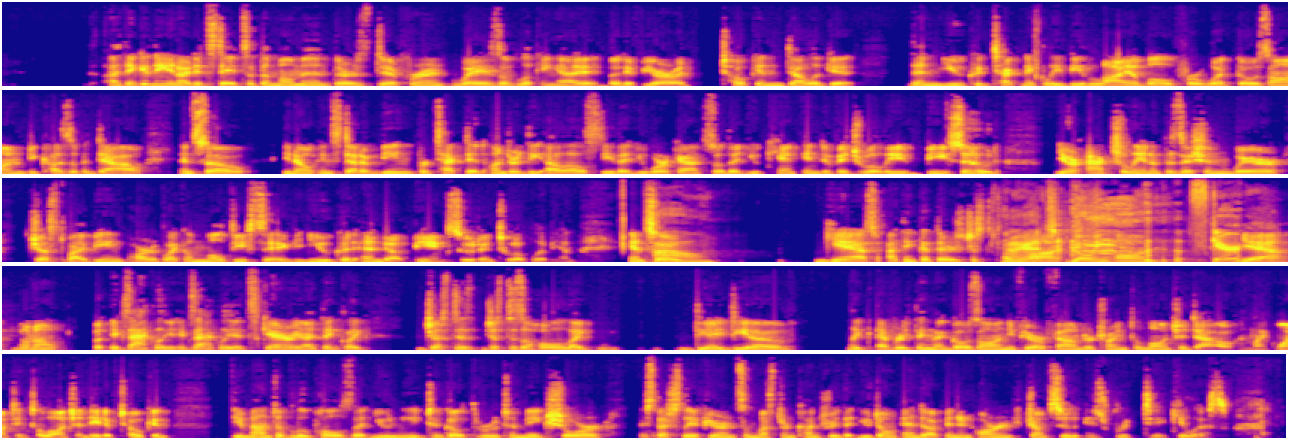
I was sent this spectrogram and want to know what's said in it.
I think in the United States at the moment, there's different ways of looking at it. But if you're a token delegate, then you could technically be liable for what goes on because of a DAO. And so, you know, instead of being protected under the LLC that you work at so that you can't individually be sued, you're actually in a position where just by being part of like a multi sig, you could end up being sued into oblivion. And so, wow. Yeah, so I think that there's just a lot going on. scary. Yeah, no, no, but exactly, exactly. It's scary. I think like just as just as a whole, like the idea of like everything that goes on. If you're a founder trying to launch a DAO and like wanting to launch a native token, the amount of loopholes that you need to go through to make sure, especially if you're in some Western country, that you don't end up in an orange jumpsuit is ridiculous.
